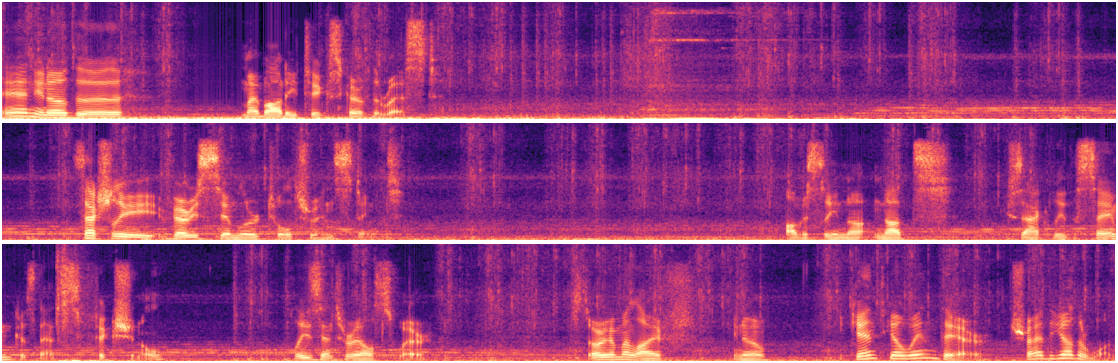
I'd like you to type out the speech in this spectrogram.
and you know, the my body takes care of the rest. It's actually very similar to Ultra Instinct. Obviously not not exactly the same because that's fictional. Please enter elsewhere. Story of my life, you know. You can't go in there. Try the other one.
